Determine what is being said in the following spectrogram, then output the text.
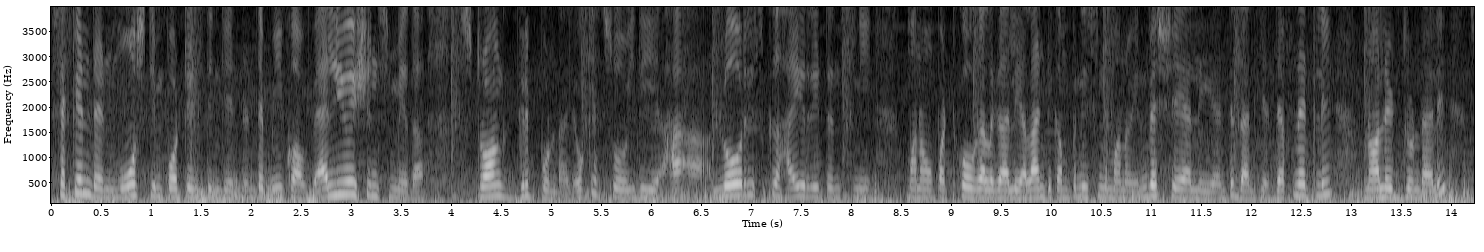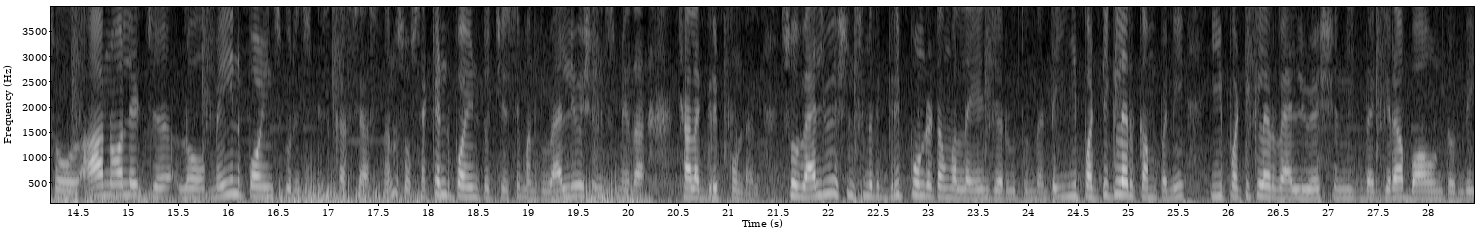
Second and most important thing ఏంటంటే మీకు ఆ వాల్యుయేషన్స్ మీద స్ట్రాంగ్ గ్రిప్ ఉండాలి ఓకే? సో ఇది లో రిస్క్ హై రిటర్న్స్ని మనం పట్టుకోగలగాలి అలాంటి కంపెనీస్ని మనం ఇన్వెస్ట్ చేయాలి అంటే దానికి డెఫినెట్లీ నాలెడ్జ్ ఉండాలి. సో ఆ నాలెడ్జ్లో మెయిన్ పాయింట్స్ గురించి డిస్కస్ చేస్తున్నాను. సో సెకండ్ పాయింట్ వచ్చేసి మనకి వాల్యుయేషన్స్ మీద చాలా గ్రిప్ ఉండాలి. సో వాల్యుయేషన్స్ మీద గ్రిప్ ఉండటం వల్ల ఏం జరుగుతుందంటే ఈ పర్టికులర్ కంపెనీ ఈ పర్టికులర్ వాల్యుయేషన్ దగ్గర బాగుంటుంది.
